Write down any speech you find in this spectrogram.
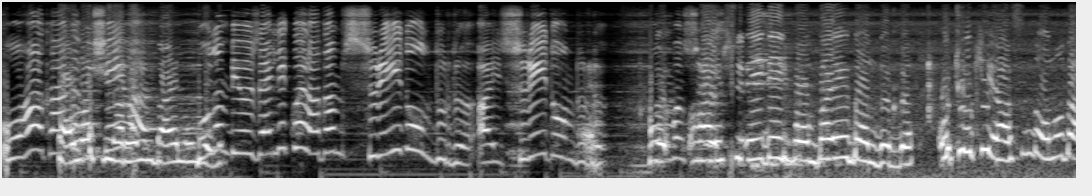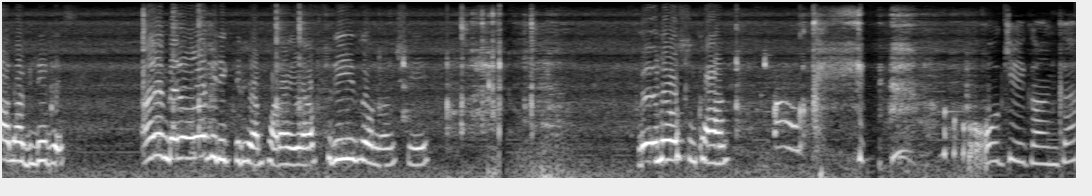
Oha kanka bir şey var. Oğlum bir özellik var. Adam süreyi doldurdu. Ay süreyi dondurdu. Bomba Hayır süresi. süreyi değil bombayı dondurdu. O çok iyi aslında onu da alabiliriz. Aynen ben ona biriktireceğim parayı ya. Freeze onun şeyi. Böyle olsun Kaan. Okey kanka.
